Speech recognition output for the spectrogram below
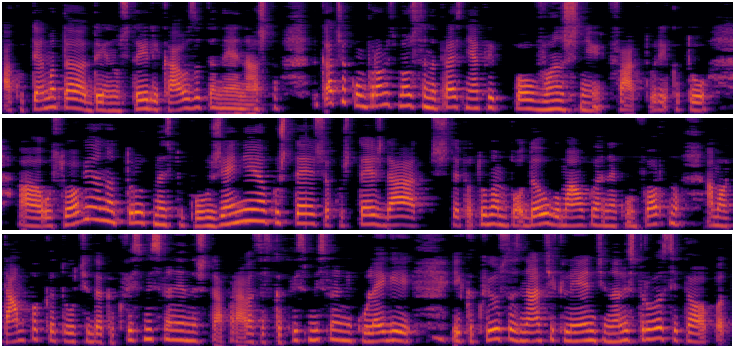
ако темата, дейността или каузата не е нашата. Така че компромис може да се направи с някакви по-външни фактори, като а, условия на труд, местоположение, ако щеш, ако щеш, да, ще пътувам по-дълго, малко е некомфортно, ама там пък като отида, какви смислени неща правя, с какви смислени смислени колеги и какви осъзнати клиенти, нали, струва си този път.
